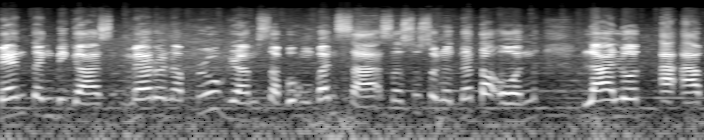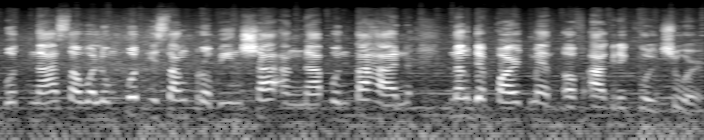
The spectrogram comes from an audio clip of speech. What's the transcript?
benteng bigas meron na program sa buong bansa sa susunod na taon lalo't aabot na sa 81 probinsya ang napuntahan ng Department of Agriculture.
